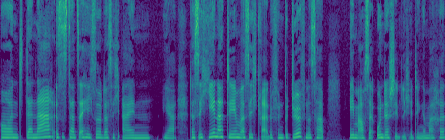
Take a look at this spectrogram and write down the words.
Und danach ist es tatsächlich so, dass ich ein, ja, dass ich je nachdem, was ich gerade für ein Bedürfnis habe, eben auch sehr unterschiedliche Dinge mache.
